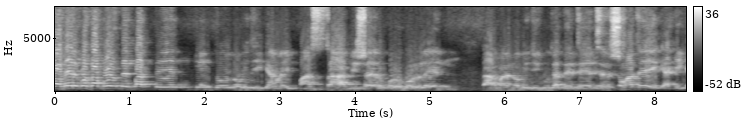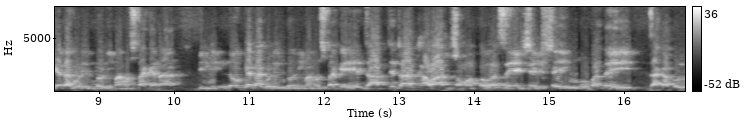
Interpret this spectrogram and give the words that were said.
জবের কথা বলতে পারতেন, কিন্তু নবীজি কেন এই পাঁচটা বিষয়ের উপর বললেন? তার মানে নবীজি বুঝাতে চেয়েছেন, সমাজে একই ক্যাটাগরির ধনী মানুষ থাকে না। বিভিন্ন ক্যাটাগরির ধনী মানুষ থাকে, যার যেটা খাওয়ার সমর্থ আছে, সে সেই অনুপাতে জাকাতুল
